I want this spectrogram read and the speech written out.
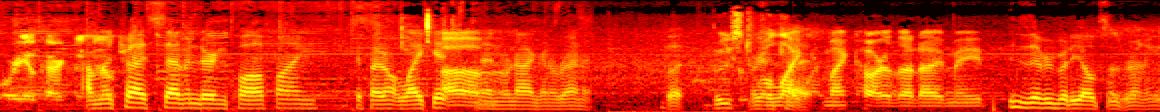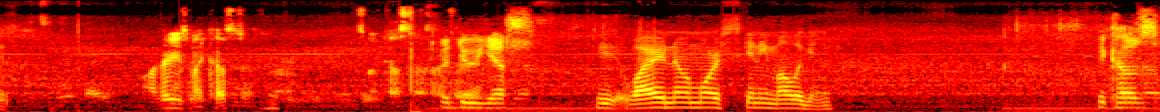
Mario Kart. I'm gonna try seven during qualifying. If I don't like it, Um, then we're not gonna run it. But Boost will like it. my car that I made. because everybody else is running it. I'm gonna use my custom. Use my custom. I do, yes. He, why no more skinny mulligan? Because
